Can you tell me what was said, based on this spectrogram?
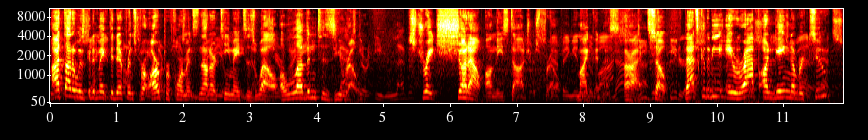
I thought it was gonna make the difference for our performance, not our teammates as well. 11 to zero. Straight shutout on these Dodgers, bro. My goodness. All right, so that's going to be a wrap on game number two. As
